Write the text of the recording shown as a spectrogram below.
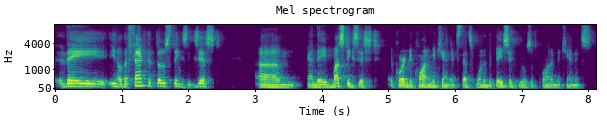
they, you know, the fact that those things exist um, and they must exist according to quantum mechanics, that's one of the basic rules of quantum mechanics.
